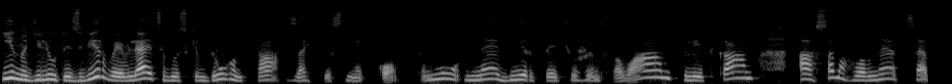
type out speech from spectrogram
Іноді лютий звір виявляється близьким другом та захисником. Тому не вірте чужим словам, пліткам, а саме головне це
